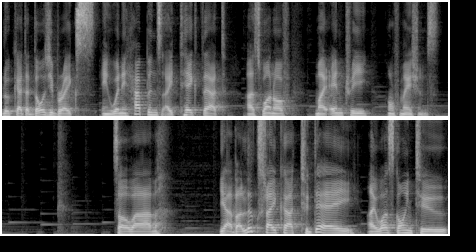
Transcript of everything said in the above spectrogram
look at the doji breaks. And when it happens, I take that as one of my entry confirmations. So um, yeah, but looks like uh, today I was going to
